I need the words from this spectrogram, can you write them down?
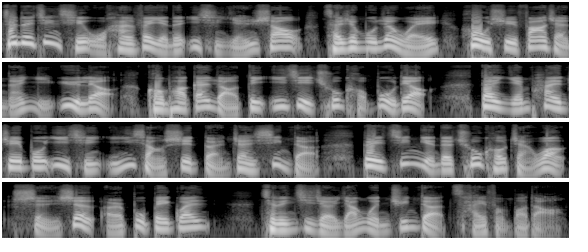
针对近期武汉肺炎的疫情延烧，财政部认为后续发展难以预料，恐怕干扰第一季出口步调。但研判这波疫情影响是短暂性的，对今年的出口展望审慎而不悲观。前林记者杨文军的采访报道。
